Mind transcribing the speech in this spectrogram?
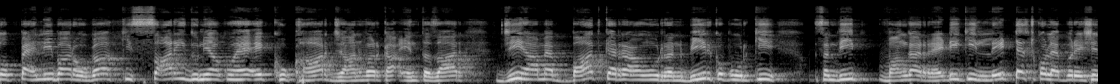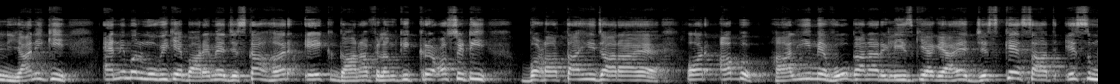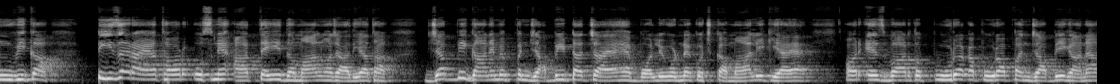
तो पहली बार होगा कि सारी दुनिया को है एक खुखार जानवर का इंतज़ार। जी हाँ मैं बात कर रहा हूँ रणबीर कपूर की, संदीप वांगा रेड्डी की लेटेस्ट कोलेबोरेशन यानी कि एनिमल मूवी के बारे में, जिसका हर एक गाना फ़िल्म की क्रियोसिटी बढ़ाता ही जा रहा है। और अब हाल ही में वो गाना रिलीज़ किया गया है, जिसके साथ इस मूवी का टीजर आया था और उसने आते ही धमाल मचा दिया था। जब भी गाने में पंजाबी टच आया है, बॉलीवुड ने कुछ कमाल ही किया है और इस बार तो पूरा का पूरा पंजाबी गाना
